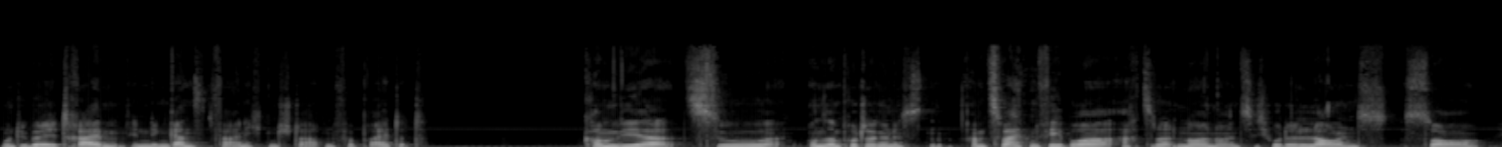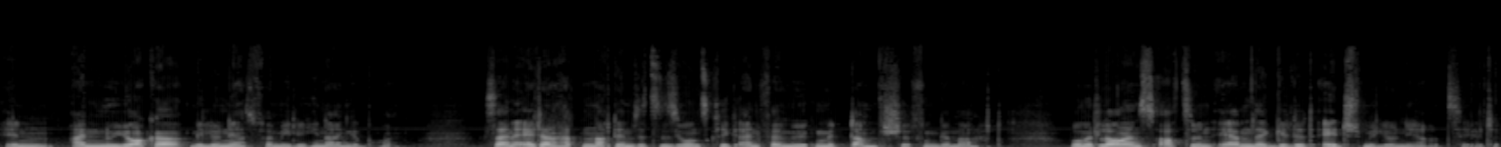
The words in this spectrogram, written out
und über ihr Treiben in den ganzen Vereinigten Staaten verbreitet. Kommen wir zu unserem Protagonisten. Am 2. Februar 1899 wurde Lawrence Saw in eine New Yorker Millionärsfamilie hineingeboren. Seine Eltern hatten nach dem Sezessionskrieg ein Vermögen mit Dampfschiffen gemacht, womit Lawrence auch zu den Erben der Gilded Age Millionäre zählte.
